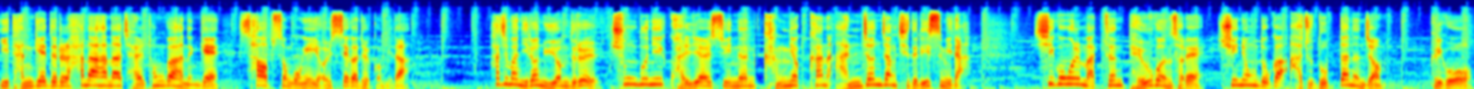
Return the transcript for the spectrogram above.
이 단계들을 하나하나 잘 통과하는 게 사업 성공의 열쇠가 될 겁니다. 하지만 이런 위험들을 충분히 관리할 수 있는 강력한 안전장치들이 있습니다. 시공을 맡은 배우건설의 신용도가 아주 높다는 점, 그리고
